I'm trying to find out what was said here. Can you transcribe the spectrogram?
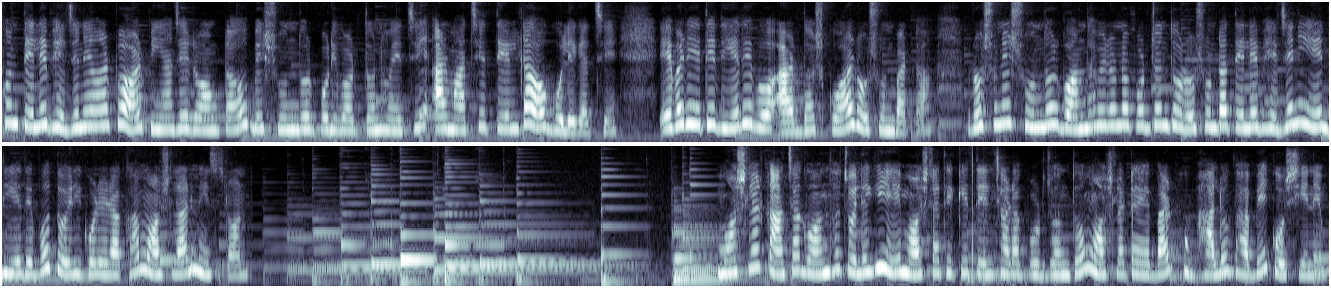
কিছুক্ষণ তেলে ভেজে নেওয়ার পর পেঁয়াজের রংটাও বেশ সুন্দর পরিবর্তন হয়েছে আর মাছের তেলটাও গলে গেছে। এবারে এতে দিয়ে দেব আট দশ কোয়া রসুন বাটা। রসুনের সুন্দর গন্ধ বেরোনো পর্যন্ত রসুনটা তেলে ভেজে নিয়ে দিয়ে দেব তৈরি করে রাখা মশলার মিশ্রণ। মশলার কাঁচা গন্ধ চলে গিয়ে মশলা থেকে তেল ছাড়া পর্যন্ত মশলাটা এবার খুব ভালোভাবে কষিয়ে নেব।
